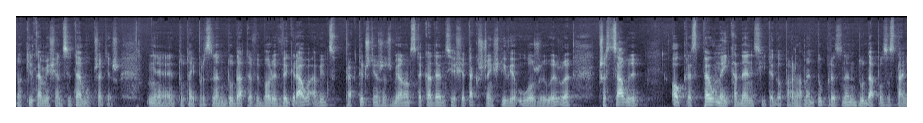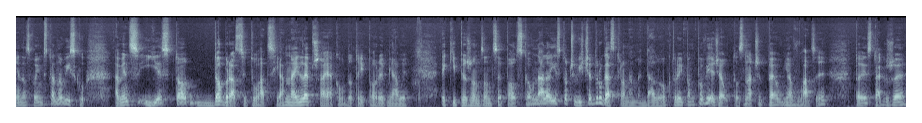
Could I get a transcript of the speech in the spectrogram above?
no, kilka miesięcy temu przecież y, tutaj prezydent Duda te wybory wygrał, a więc praktycznie rzecz biorąc te kadencje się tak szczęśliwie ułożyły, że przez cały okres pełnej kadencji tego parlamentu prezydent Duda pozostanie na swoim stanowisku. A więc jest to dobra sytuacja, najlepsza, jaką do tej pory miały ekipy rządzące Polską, no ale jest oczywiście druga strona medalu, o której Pan powiedział, to znaczy pełnia władzy to jest także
